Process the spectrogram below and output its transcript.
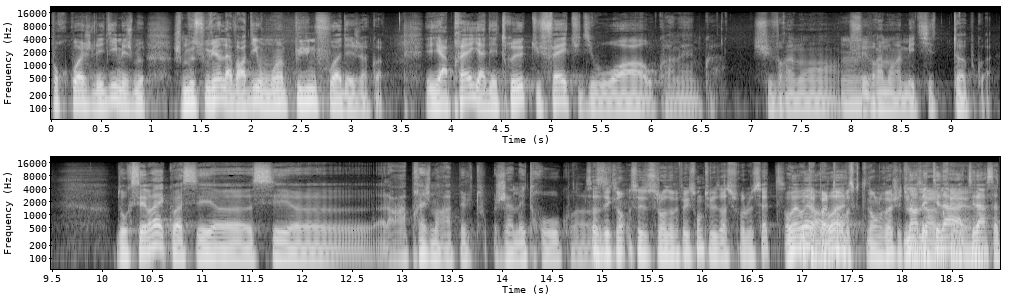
pourquoi je l'ai dit, mais je me, je me souviens de l'avoir dit au moins plus d'une fois déjà, quoi. Et après, il y a des trucs, tu fais et tu dis, waouh, quand même, quoi. Je suis vraiment, je fais vraiment un métier top, quoi. Donc c'est vrai, quoi. C'est, euh, c'est. euh, Alors après, je me rappelle tout- jamais trop, quoi. Ça se déclenche, c'est ce genre de réflexion, tu les as sur le set? Ouais, ou ouais, t'as pas le temps parce que t'es dans le rush et tu Non, mais t'es là, après, t'es euh, là, ça,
